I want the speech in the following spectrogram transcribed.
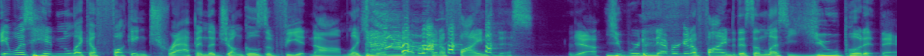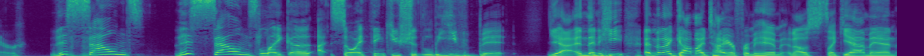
it was hidden like a fucking trap in the jungles of Vietnam. Like you were never going to find this. Yeah. You were never going to find this unless you put it there. This Mm-hmm. sounds. This sounds like a. So I think you should leave bit. Yeah, and then he and then I got my tire from him and I was just like, "Yeah, man,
